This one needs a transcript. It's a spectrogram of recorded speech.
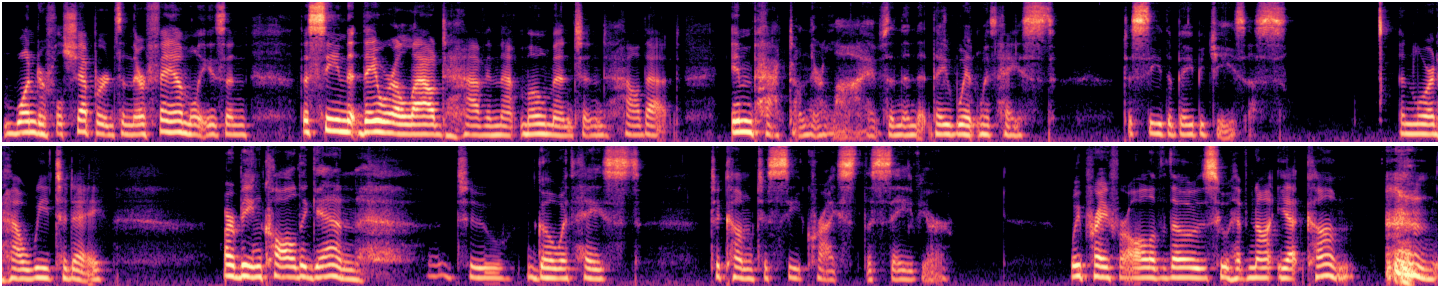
wonderful shepherds and their families and the scene that they were allowed to have in that moment and how that impact on their lives and then that they went with haste to see the baby Jesus. And Lord, how we today are being called again to go with haste to come to see Christ the Savior. We pray for all of those who have not yet come to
